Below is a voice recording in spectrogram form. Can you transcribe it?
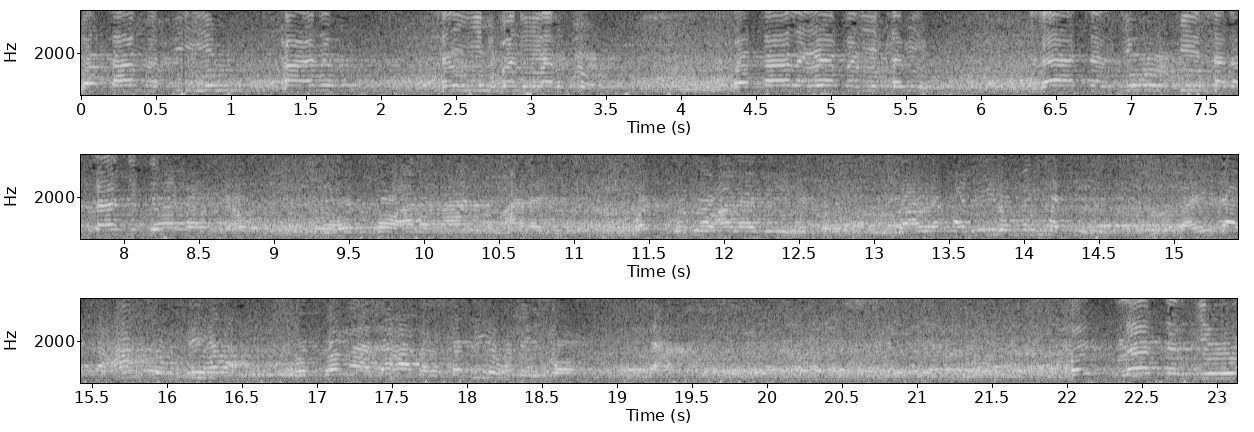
فقام فيهم قعنب سيد بني يربوع. فقال يا بني تميم لا ترجعوا في صدقاتكم. لا ترجعوا وارسوا على ما أنتم عليه واسكتوا على دينكم فهي قليل من كثير فإذا سعفتم بها ربما ذهب الكثير منكم نعم. لا ترجعوا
